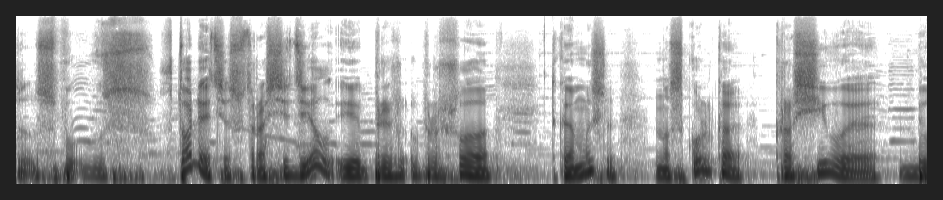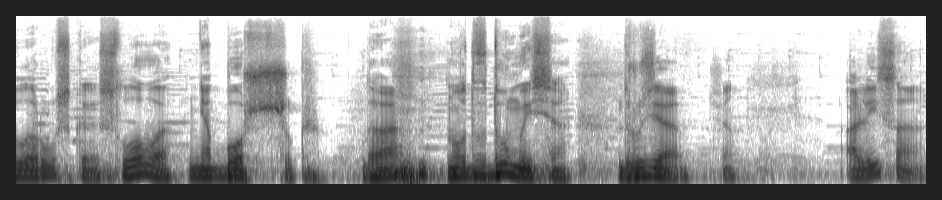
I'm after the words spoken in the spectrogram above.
в туалете с утра сидел и при- пришла такая мысль, насколько красивое белорусское слово «нябожчик». Да? Ну вот вдумайся, друзья. Алиса,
